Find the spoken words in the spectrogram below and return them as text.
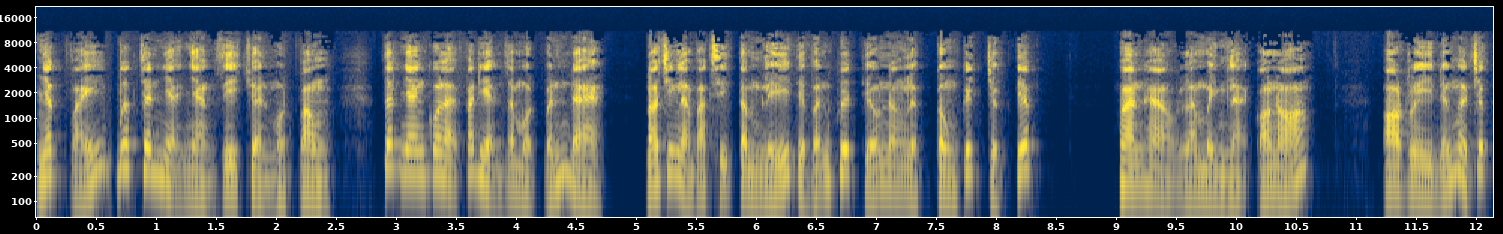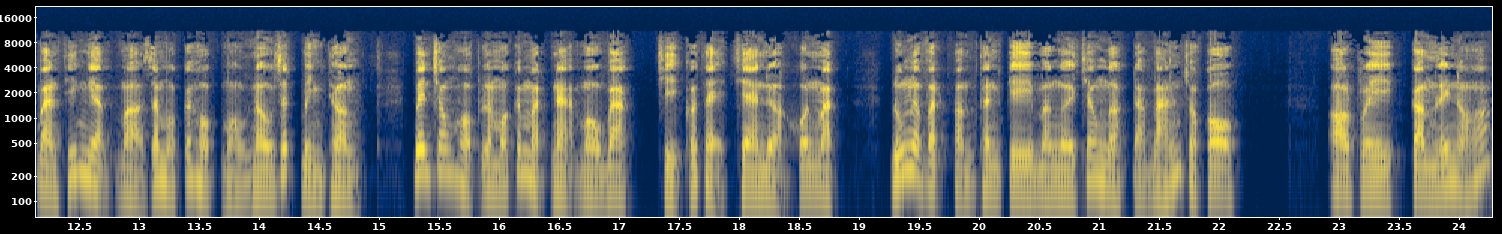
nhấc váy, bước chân nhẹ nhàng di chuyển một vòng. Rất nhanh cô lại phát hiện ra một vấn đề. Đó chính là bác sĩ tâm lý thì vẫn khuyết thiếu năng lực công kích trực tiếp. Hoàn hảo là mình lại có nó. Audrey đứng ở trước bàn thí nghiệm mở ra một cái hộp màu nâu rất bình thường. Bên trong hộp là một cái mặt nạ màu bạc, chỉ có thể che nửa khuôn mặt. Đúng là vật phẩm thần kỳ mà người treo ngược đã bán cho cô. Audrey cầm lấy nó,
